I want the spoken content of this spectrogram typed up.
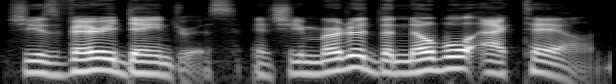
She is very dangerous, and she murdered the noble Actaeon.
